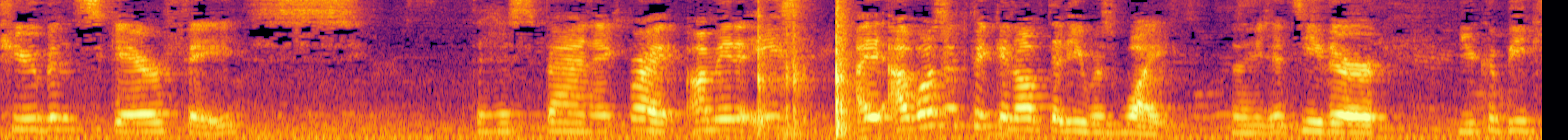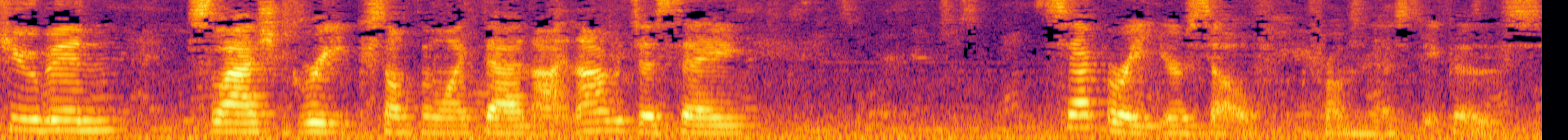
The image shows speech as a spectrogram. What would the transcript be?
Cuban Scarface, the Hispanic, right? I mean, he's. I, I wasn't picking up that he was white. It's either you could be Cuban slash Greek, something like that. And I, and I would just say separate yourself from this because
